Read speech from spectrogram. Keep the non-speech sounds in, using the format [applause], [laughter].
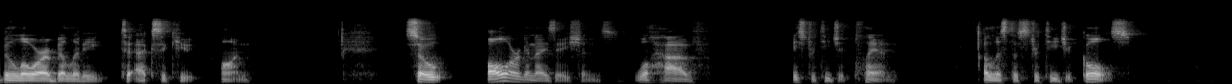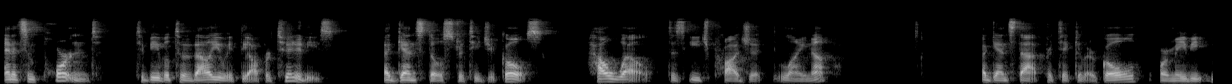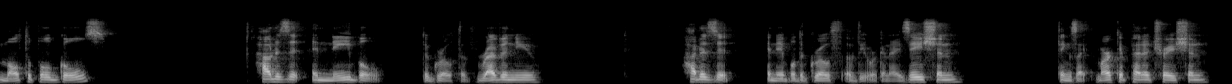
below our ability to execute on. So, all organizations will have a strategic plan, a list of strategic goals. And it's important to be able to evaluate the opportunities against those strategic goals. How well does each project line up against that particular goal or maybe multiple goals? How does it enable the growth of revenue? How does it enable the growth of the organization? Things like market penetration.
